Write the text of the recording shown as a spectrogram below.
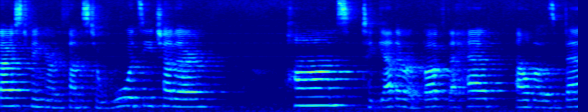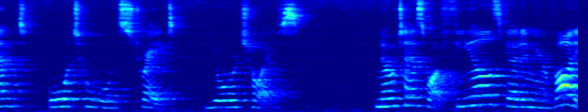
First finger and thumbs towards each other. Palms together above the head, elbows bent or towards straight. Your choice. Notice what feels good in your body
